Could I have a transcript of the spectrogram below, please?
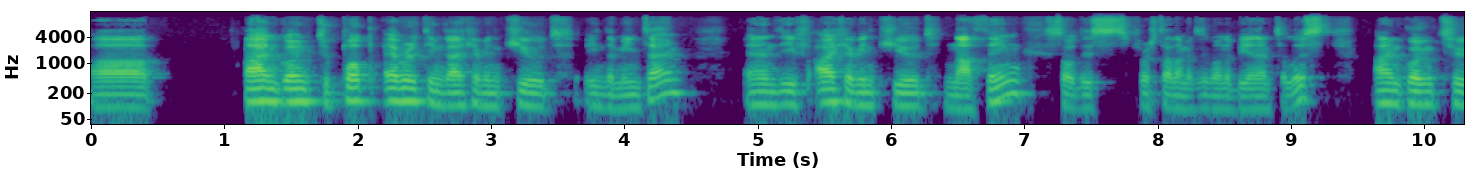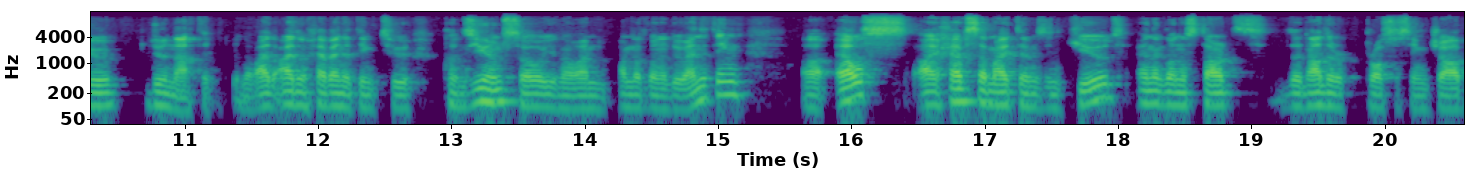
uh, I'm going to pop everything I have in queued in the meantime, and if I have in queued nothing, so this first element is going to be an empty list, I'm going to do nothing. You know, I, I don't have anything to consume, so you know, I'm, I'm not going to do anything. Uh, else, I have some items enqueued, and I'm going to start another processing job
